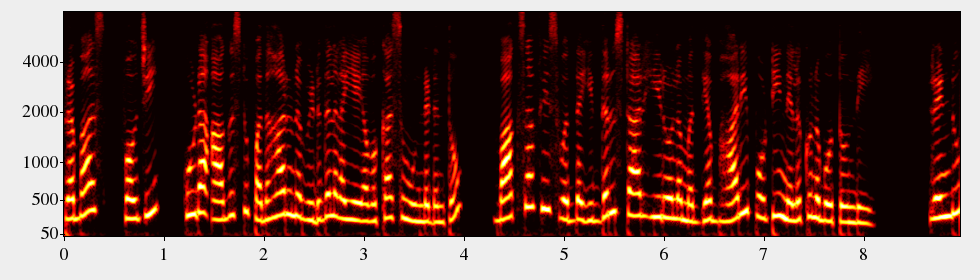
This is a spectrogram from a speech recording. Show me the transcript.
ప్రభాస్ ఫౌజీ కూడా ఆగస్టు పదహారున విడుదల అయ్యే అవకాశం ఉండడంతో బాక్సాఫీస్ వద్ద ఇద్దరు స్టార్ హీరోల మధ్య భారీ పోటీ నెలకొనబోతోంది. రెండు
